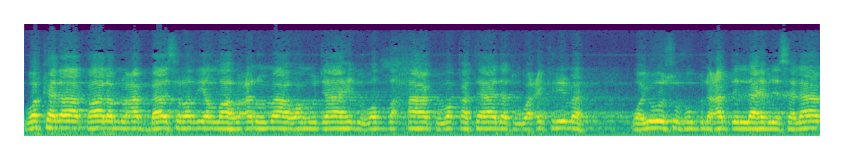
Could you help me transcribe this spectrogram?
وكذا قال ابن عباس رضي الله عنهما ومجاهد والضحاك وقتادة وعكرمة ويوسف بن عبد الله بن سلام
